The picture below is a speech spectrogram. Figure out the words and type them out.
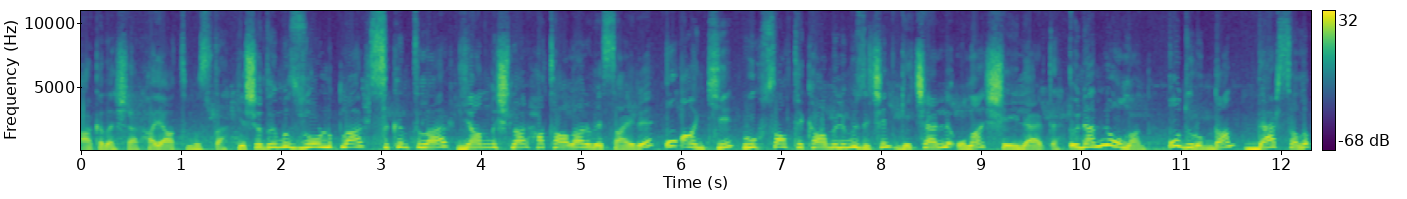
arkadaşlar hayatımızda. Yaşadığımız zorluklar, sıkıntılar, yanlışlar, hatalar vesaire o anki ruhsal tekamülümüz için geçerli olan şeylerdi. Önemli olan o durumdan ders alıp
